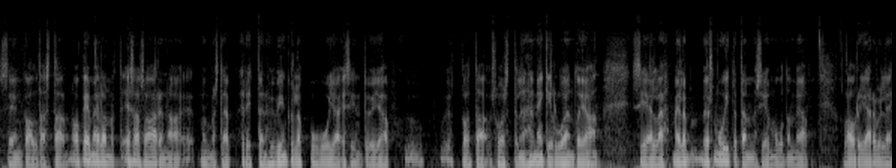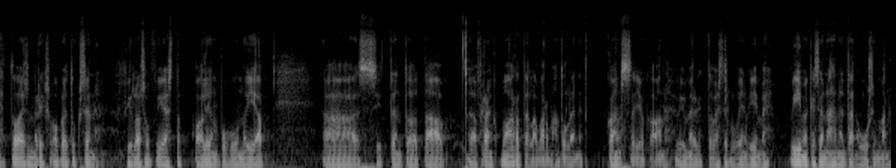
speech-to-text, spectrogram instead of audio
sen kaltaista. Okei, meillä on nyt Esa Saarina mun mielestä erittäin hyvin kyllä puhuu ja esiintyy ja tuota, suosittelen hänenkin luentojaan siellä. Meillä on myös muita tämmöisiä muutamia. Lauri Järvilehto esimerkiksi opetuksen filosofiasta paljon puhunut ja ää, sitten tuota, Frank Martella varmaan tulee nyt kanssa, joka on hyvin merkittävästi luin viime, viime kesänä hänen tämän uusimman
